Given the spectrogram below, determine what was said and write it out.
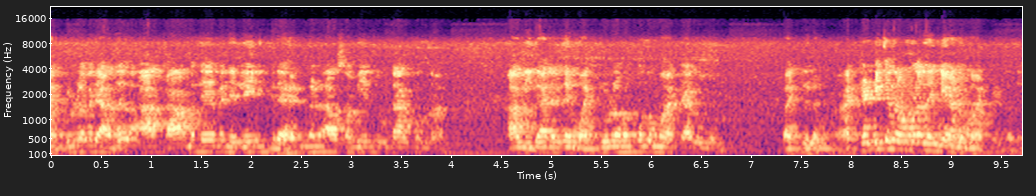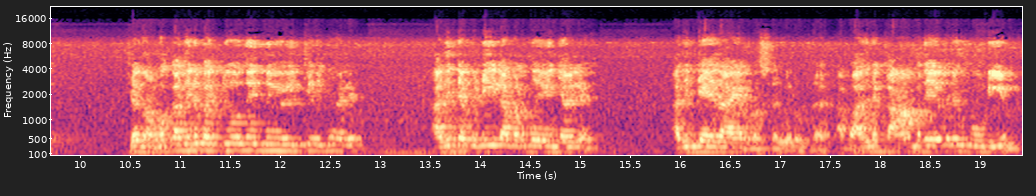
മറ്റുള്ളവർ അത് ആ കാമദേവൻ അല്ലെങ്കിൽ ഗ്രഹങ്ങൾ ആ സമയത്ത് ഉണ്ടാക്കുന്ന ആ വികാരത്തെ മറ്റുള്ളവർക്കൊന്നും മാറ്റാനൊന്നും പറ്റില്ല മാറ്റേണ്ടിക്ക് നമ്മൾ തന്നെയാണ് മാറ്റേണ്ടത്. പക്ഷെ നമുക്കതിന് പറ്റുമോ എന്ന് ചോദിച്ചു കഴിഞ്ഞാൽ അതിന്റെ പിടിയിൽ അമർന്നു കഴിഞ്ഞാൽ അതിന്റേതായ പ്രശ്നങ്ങളുണ്ട്. അപ്പോൾ അതിനെ കാമദേവനും കൂടിയും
